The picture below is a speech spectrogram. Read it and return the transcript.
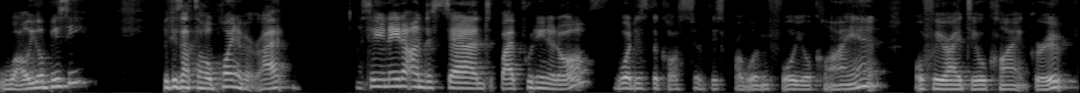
while you're busy because that's the whole point of it, right? So you need to understand by putting it off, what is the cost of this problem for your client or for your ideal client group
